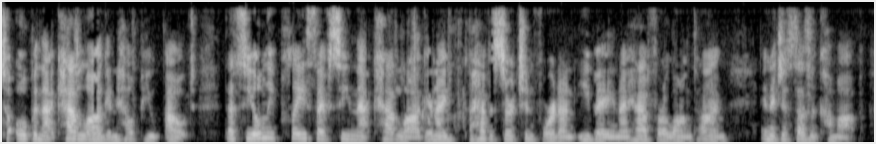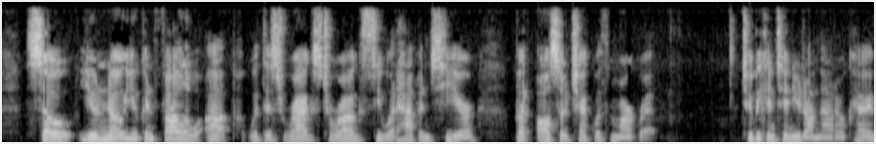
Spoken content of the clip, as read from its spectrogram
to open that catalog and help you out. That's the only place I've seen that catalog, and I, have a search in for it on eBay, and I have for a long time, and it just doesn't come up. So you know you can follow up with this rags to rugs, see what happens here, but also check with Margaret. To be continued on that, okay?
